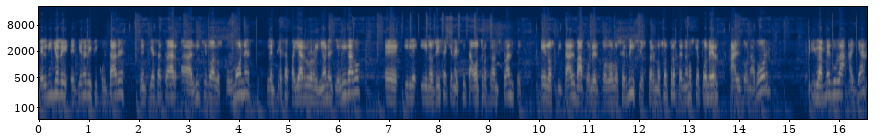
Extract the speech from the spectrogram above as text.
El niño eh, tiene dificultades, le empieza a entrar líquido a los pulmones, le empieza a fallar los riñones y el hígado eh, y, le- y nos dice que necesita otro trasplante. El hospital va a poner todos los servicios, pero nosotros tenemos que poner al donador y la médula allá.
